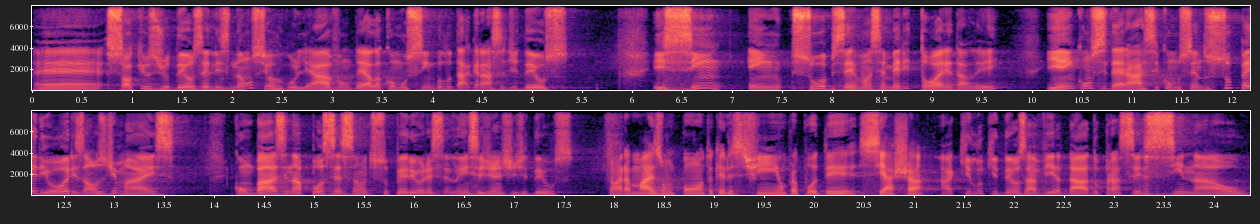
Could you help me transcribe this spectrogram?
É, só que os judeus eles não se orgulhavam dela como símbolo da graça de Deus, e sim em sua observância meritória da lei e em considerar-se como sendo superiores aos demais, com base na possessão de superior excelência diante de Deus. Então era mais um ponto que eles tinham para poder se achar. aquilo que Deus havia dado para ser sinal.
